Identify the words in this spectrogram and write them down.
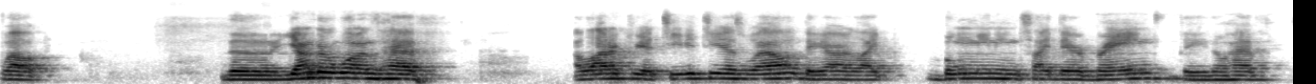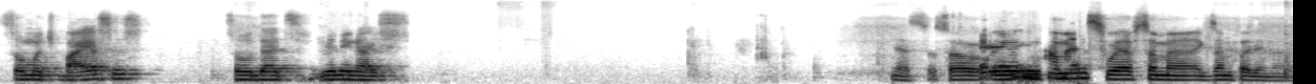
well the younger ones have a lot of creativity as well. They are like booming inside their brains. They don't have so much biases. So that's really nice. Yes, so in, in comments, we have some uh, example in, uh,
